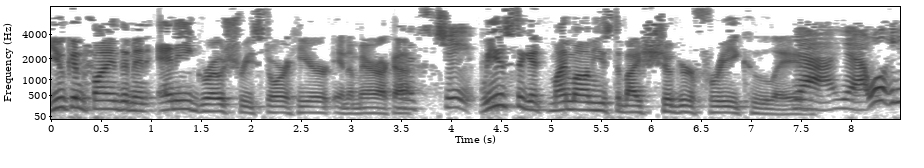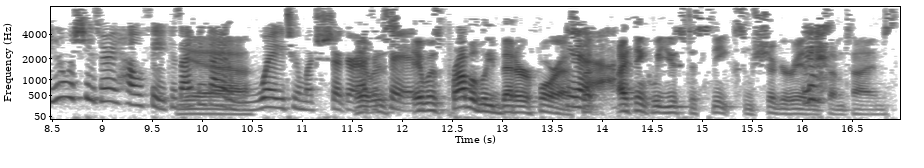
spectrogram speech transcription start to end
You can find them in any grocery store here in America. And it's cheap. we used to get, my mom used to buy sugar free Kool Aid. Yeah, yeah. Well, you know what? She's very healthy because I think I had way too much sugar It as was a kid. it was probably better for us, Yeah. but I think we used to sneak some sugar in sometimes.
